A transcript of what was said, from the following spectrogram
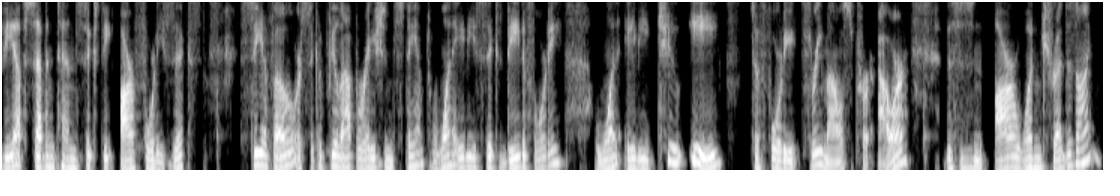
VF 71060 R46, CFO or cyclic field operations stamped 186D to 40, 182E to 43 miles per hour. This is an R1 tread design.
